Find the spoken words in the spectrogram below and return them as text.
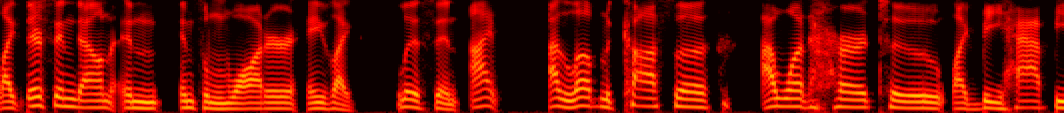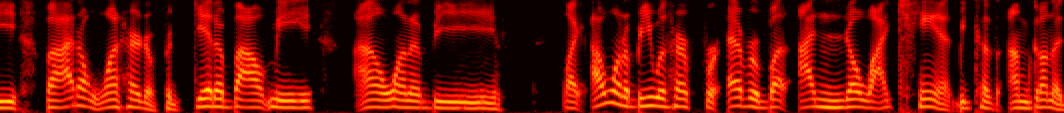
like they're sitting down in in some water, and he's like, "Listen, I I love Mikasa. I want her to like be happy, but I don't want her to forget about me. I don't want to be like I want to be with her forever, but I know I can't because I'm gonna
